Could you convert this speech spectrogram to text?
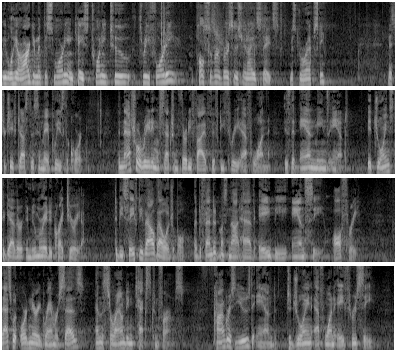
We will hear argument this morning in Case 22-340, Pulsifer v. United States. Mr. Dvoretzky. Mr. Chief Justice, and may it please the Court. The natural reading of Section 3553F1 is that and means and. It joins together enumerated criteria. To be safety valve eligible, a defendant must not have A, B, and C, all three. That's what ordinary grammar says, and the surrounding text confirms. Congress used and to join F1A through C,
